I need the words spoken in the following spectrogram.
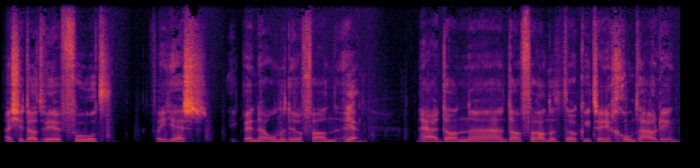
als je dat weer voelt, van yes, ik ben daar onderdeel van. En, Ja. Nou ja, dan, eh, dan verandert het ook iets in je grondhouding.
